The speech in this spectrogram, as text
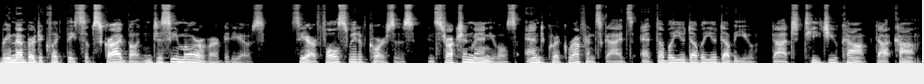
Remember to click the subscribe button to see more of our videos. See our full suite of courses, instruction manuals, and quick reference guides at www.teachucomp.com.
